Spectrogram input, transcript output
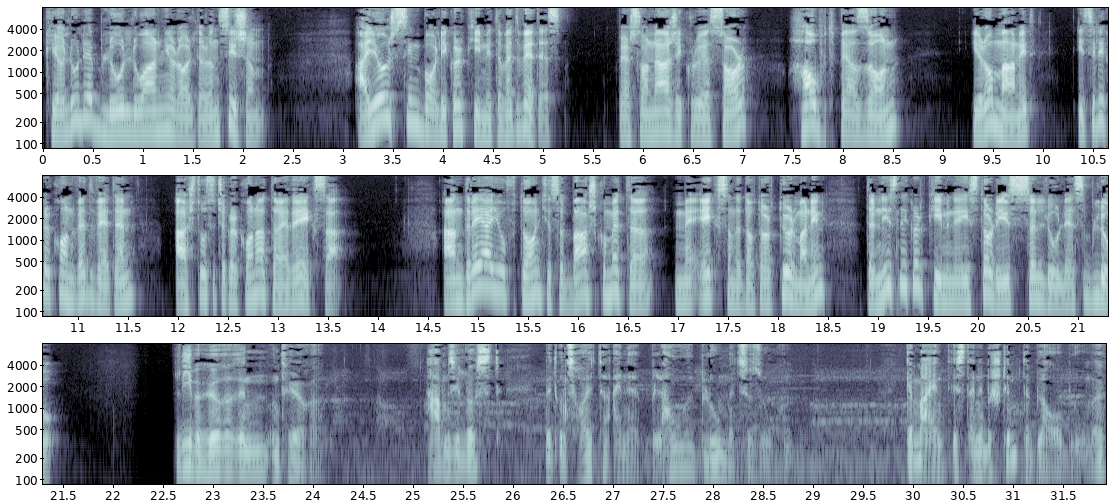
Kjo lule blu luan një rol të rëndësishëm. Ajo është simbol i kërkimit të vetvetes. Personazhi kryesor, Hauptperson, i romanit, i cili kërkon vetveten, ashtu siç e kërkon atë edhe Eksa. Andrea ju fton që së bashku me të, me Eksën dhe Doktor Tyrmanin, të nisni kërkimin e historisë së lules blu. Liebe Hörerinnen und Hörer, haben Sie Lust mit uns heute eine blaue Blume zu suchen. Gemeint ist eine bestimmte blaue Blume,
